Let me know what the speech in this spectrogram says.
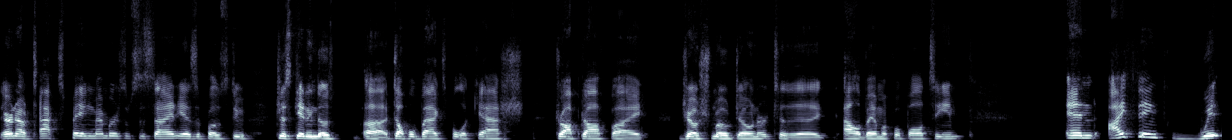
They're now tax paying members of society as opposed to just getting those uh, duffel bags full of cash dropped off by Joe Schmo donor to the Alabama football team. And I think with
